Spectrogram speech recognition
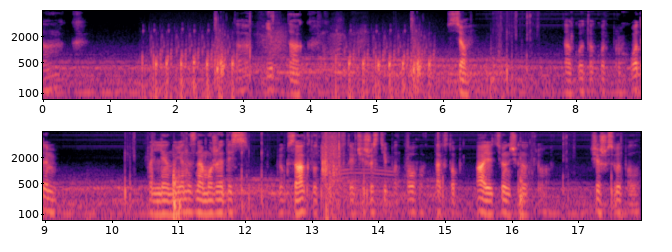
Так. Так, і так. Все. Так, от так от проходимо. Блін, ну я не знаю, може я десь рюкзак тут пропустив чи щось типа того. Так, стоп. А, я цю ще не відкривав. Ще щось випало.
